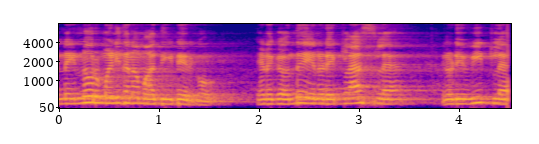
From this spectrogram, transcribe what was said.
என்னை இன்னொரு மனிதனாக மாற்றிக்கிட்டே இருக்கும். எனக்கு வந்து என்னுடைய கிளாஸில் என்னுடைய வீட்டில்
